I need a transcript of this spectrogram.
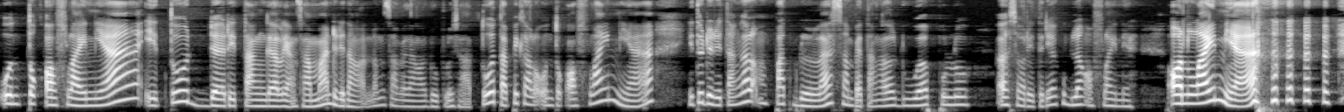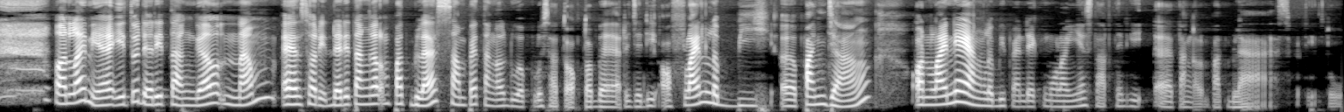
Untuk offline-nya itu dari tanggal yang sama dari tanggal 6 sampai tanggal 21, tapi kalau untuk offline-nya itu dari tanggal 14 sampai tanggal 20 eh sorry tadi aku bilang offline ya. Online ya. online ya itu dari tanggal 6 eh sorry dari tanggal 14 sampai tanggal 21 Oktober. Jadi offline lebih uh, panjang, online-nya yang lebih pendek mulainya startnya di uh, tanggal 14 seperti itu.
